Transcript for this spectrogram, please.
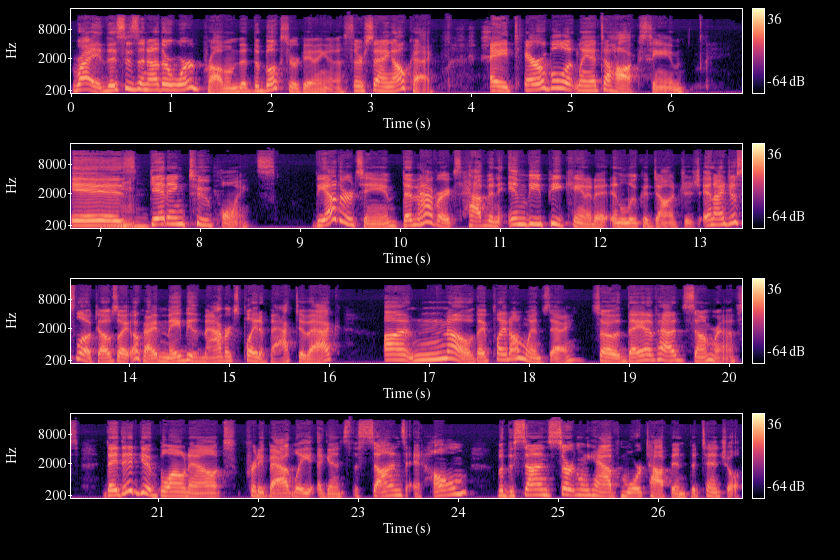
Right. This is another word problem that the books are giving us. They're saying, okay, a terrible Atlanta Hawks team is mm-hmm. getting two points. The other team, the Mavericks, have an MVP candidate in Luka Doncic. And I just looked. I was like, okay, maybe the Mavericks played a back to back. Uh, no, they played on Wednesday. So they have had some refs. They did get blown out pretty badly against the Suns at home, but the Suns certainly have more top end potential.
